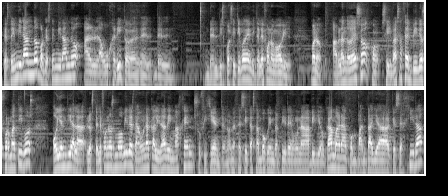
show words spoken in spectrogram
Te estoy mirando porque estoy mirando al agujerito del, dispositivo de mi teléfono móvil. Bueno, hablando de eso, si vas a hacer vídeos formativos, hoy en día los teléfonos móviles dan una calidad de imagen suficiente, no necesitas tampoco invertir en una videocámara con pantalla que se gira,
